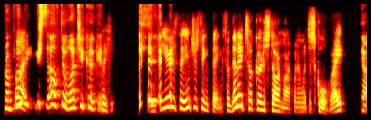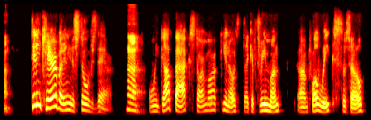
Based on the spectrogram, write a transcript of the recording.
from pooping but, yourself to what you cooking. And here's the interesting thing. So then I took her to Starmark when I went to school, right? Yeah. Didn't care, but I knew the stove was there. Huh. When we got back, Starmark, you know, it's like a three month, um, 12 weeks or so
